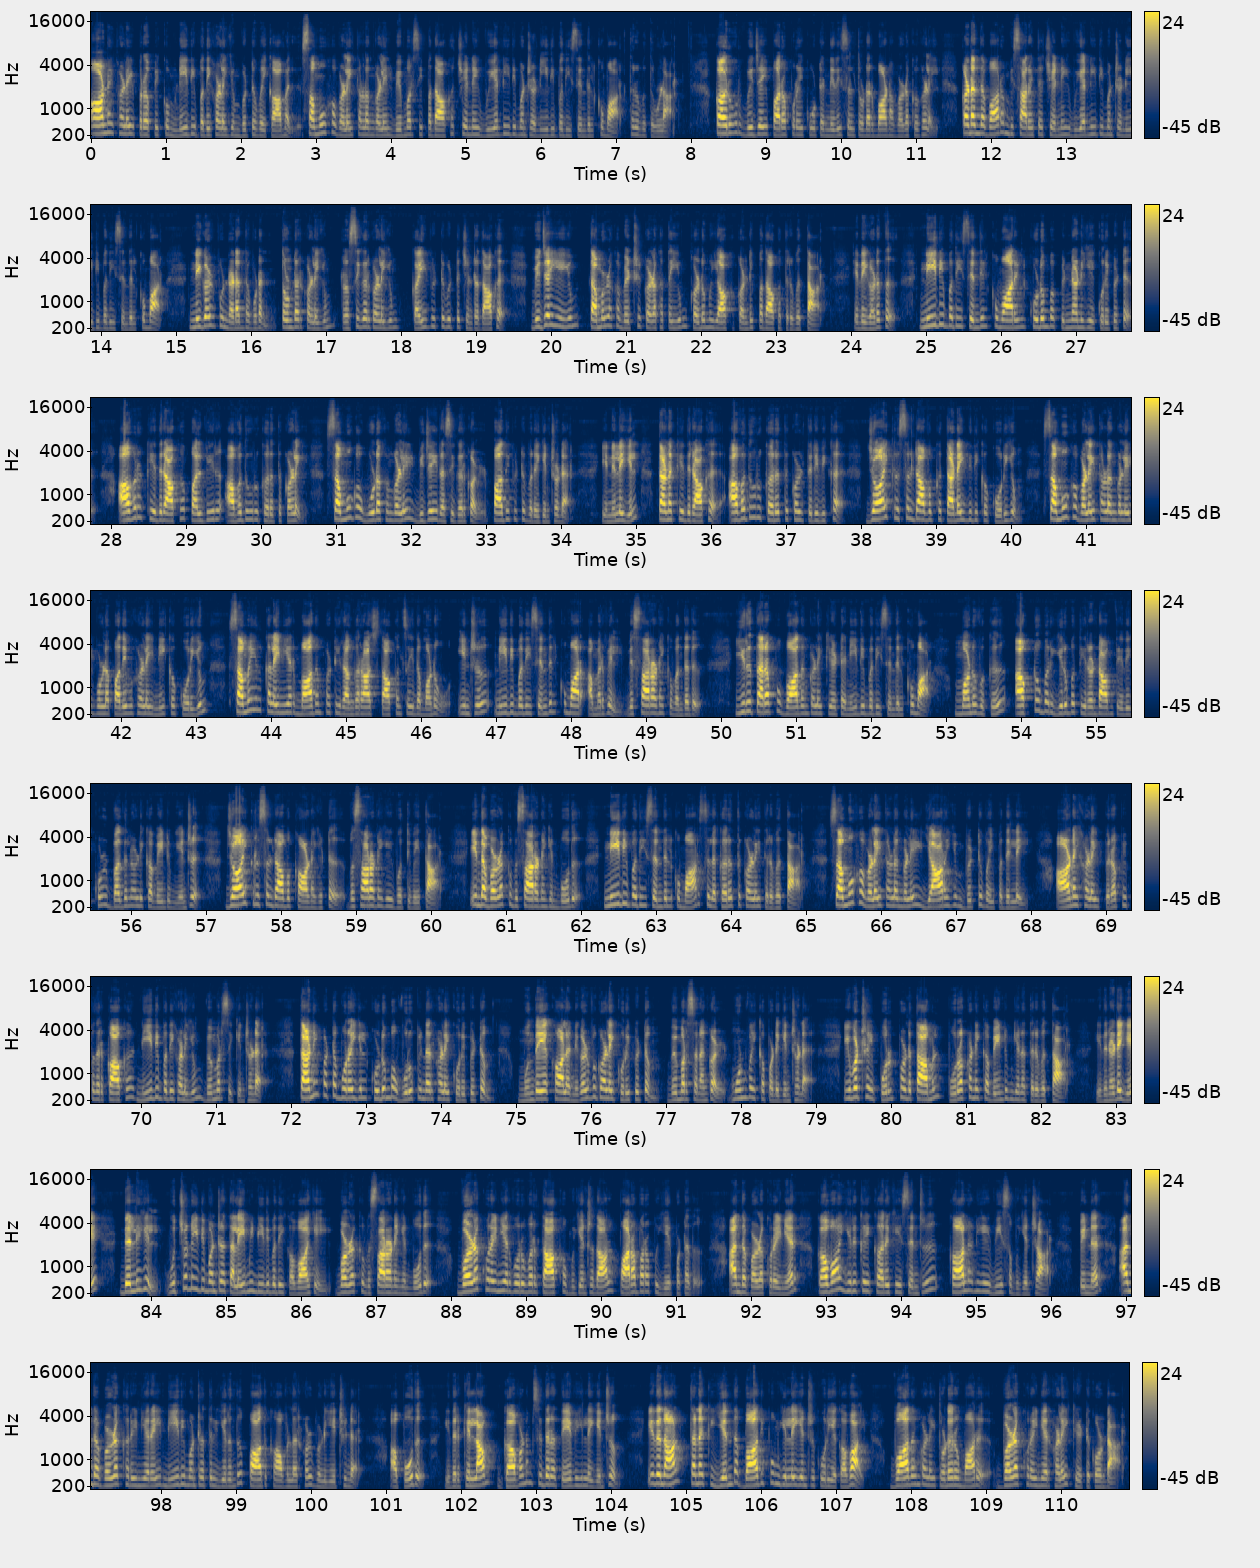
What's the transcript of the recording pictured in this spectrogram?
ஆணைகளை பிறப்பிக்கும் நீதிபதிகளையும் விட்டு வைக்காமல் சமூக வலைதளங்களில் விமர்சிப்பதாக சென்னை உயர்நீதிமன்ற நீதிபதி செந்தில்குமார் தெரிவித்துள்ளார். கரூர் விஜய் பரப்புரை கூட்ட நெரிசல் தொடர்பான வழக்குகளை கடந்த வாரம் விசாரித்த சென்னை உயர்நீதிமன்ற நீதிபதி செந்தில்குமார் நிகழ்வு நடந்தவுடன் தொண்டர்களையும் ரசிகர்களையும் கைவிட்டுவிட்டு சென்றதாக விஜயையும் தமிழக வெற்றிக் கழகத்தையும் கடுமையாக கண்டிப்பதாக தெரிவித்தார். இதையடுத்து நீதிபதி செந்தில்குமாரின் குடும்ப பின்னணியை குறிப்பிட்டு அவருக்கு எதிராக பல்வேறு அவதூறு கருத்துக்களை சமூக ஊடகங்களில் விஜய் ரசிகர்கள் பதிவிட்டு வருகின்றனர். இந்நிலையில் தனக்கு எதிராக அவதூறு கருத்துக்கள் தெரிவிக்க ஜாய் கிறிசல்டாவுக்கு தடை விதிக்க கோரியும் சமூக வலைதளங்களில் உள்ள பதிவுகளை நீக்க கோரியும் சமையல் கலைஞர் மாதம்பட்டி ரங்கராஜ் தாக்கல் செய்த மனு இன்று நீதிபதி செந்தில்குமார் அமர்வில் விசாரணைக்கு வந்தது. இருதரப்பு வாதங்களை கேட்ட நீதிபதி செந்தில்குமார் மனுவுக்கு அக்டோபர் இருபத்தி இரண்டாம் தேதிக்குள் பதிலளிக்க வேண்டும் என்று ஜாய் கிறிசல்டாவுக்கு ஆணையிட்டு விசாரணையை ஒத்திவைத்தார். இந்த வழக்கு விசாரணையின் போது நீதிபதி செந்தில்குமார் சில கருத்துக்களை தெரிவித்தார். சமூக வலைதளங்களில் யாரையும் விட்டு வைப்பதில்லை. ஆணைகளை பிறப்பிப்பதற்காக நீதிபதிகளையும் விமர்சிக்கின்றனர். தனிப்பட்ட முறையில் குடும்ப உறுப்பினர்களை குறிப்பிட்டும் முந்தைய கால நிகழ்வுகளை குறிப்பிட்டும் விமர்சனங்கள் முன்வைக்கப்படுகின்றன. இவற்றை பொருட்படுத்தாமல் புறக்கணிக்க வேண்டும் என தெரிவித்தார். இதனிடையே டெல்லியில் உச்சநீதிமன்ற தலைமை நீதிபதி கவாயை வழக்கு விசாரணையின் போது வழக்குரைஞர் ஒருவர் தாக்க முயன்றதால் பரபரப்பு ஏற்பட்டது. அந்த வழக்குரைஞர் கவாய் இருக்கைக்கு அருகே சென்று காலணியை வீச முயன்றார். பின்னர் அந்த வழக்கறிஞரை நீதிமன்றத்தில் இருந்து பாதுகாவலர்கள் வெளியேற்றினர். அப்போது இதற்கெல்லாம் கவனம் சிதற தேவையில்லை என்றும் இதனால் தனக்கு எந்த பாதிப்பும் இல்லை என்று கூறிய கவாய் வாதங்களை தொடருமாறு வழக்குரைஞர்களை கேட்டுக்கொண்டார்.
